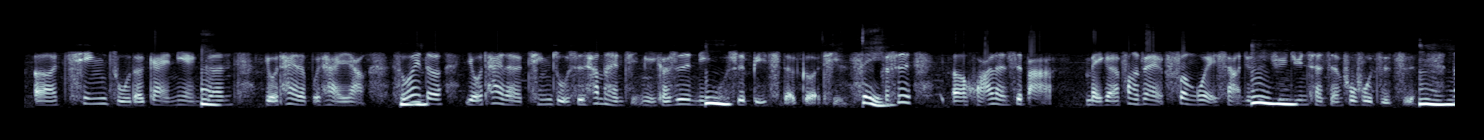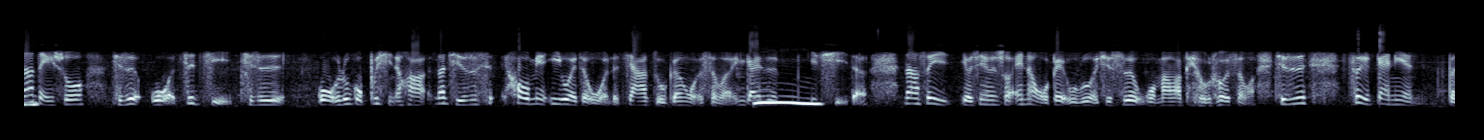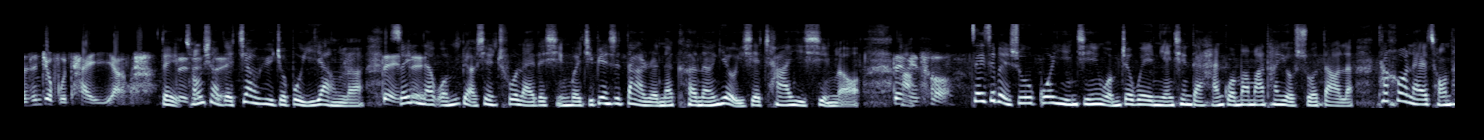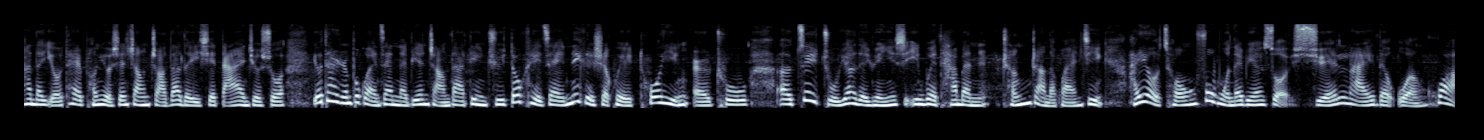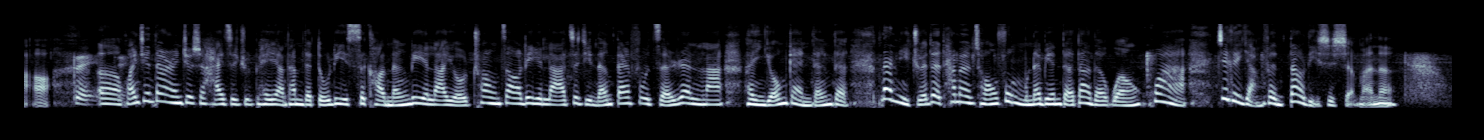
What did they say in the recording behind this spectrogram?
呃亲族的概念跟犹太的不太一样。所谓的犹太的亲族是他们很紧密，可是你我是彼此的个体。对，可是呃华人是把。每个人放在份位上，就是君君臣臣，父父子子。嗯，那等于说，其实我自己，其实我如果不行的话，那其实是后面意味着我的家族跟我什么应该是一起的。那所以有些人说，哎，那我被侮辱，其实我妈妈被侮辱什么？其实这个概念。本身就不太一样了，对，从小的教育就不一样了，对，所以呢，我们表现出来的行为，即便是大人呢，可能也有一些差异性了哦。对，没错。在这本书《郭银金》，我们这位年轻的韩国妈妈，她又说到了，她后来从她的犹太朋友身上找到的一些答案，就说犹太人不管在哪边长大定居，都可以在那个社会脱颖而出。呃，最主要的原因是因为他们成长的环境，还有从父母那边所学来的文化啊。对，呃，环境。当然，就是孩子去培养他们的独立思考能力啦，有创造力啦，自己能担负责任啦，很勇敢等等。那你觉得他们从父母那边得到的文化，这个养分到底是什么呢？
